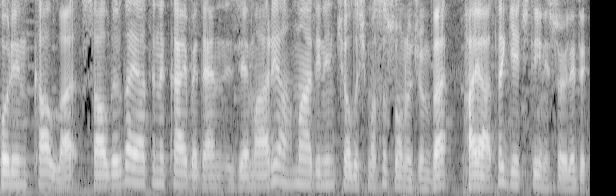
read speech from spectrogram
Colin Kall'a saldırıda hayatını kaybeden Zemari Ahmadi'nin çalışması sonucunda hayata geçtiğini söyledi.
